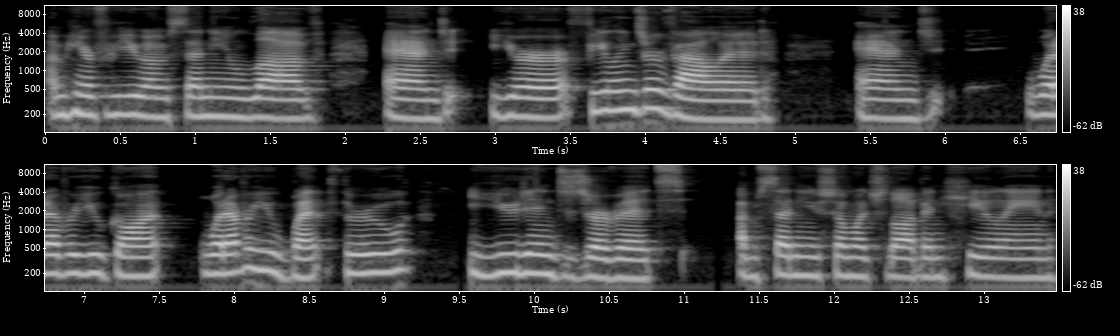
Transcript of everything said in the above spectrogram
I'm here for you. I'm sending you love, and your feelings are valid. And whatever you got, whatever you went through, you didn't deserve it. I'm sending you so much love and healing.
